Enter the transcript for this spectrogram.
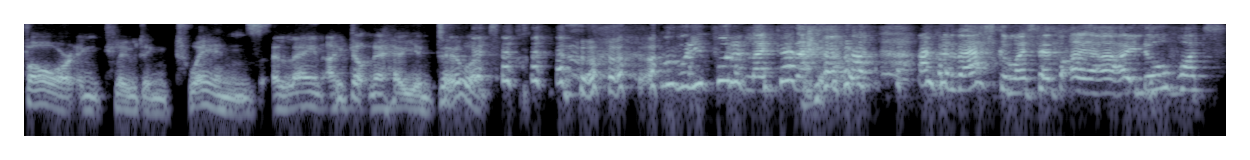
four, including twins. Elaine, I don't know how you do it. well, when you put it like that, I'm kind of asking myself. I I know what's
